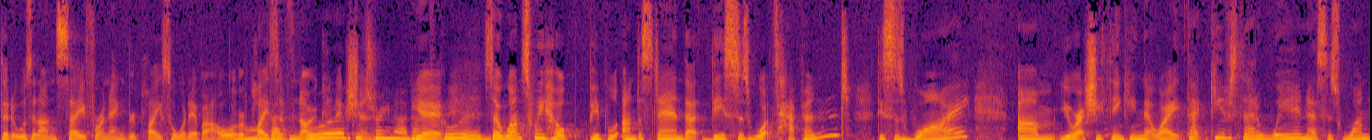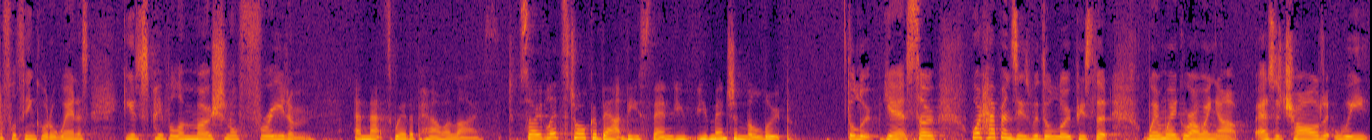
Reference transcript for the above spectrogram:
that it was an unsafe or an angry place or whatever, or a Oh, place of no good, connection? Katrina, yeah. good. So once we help people understand that this is what's happened, this is why. Um, you're actually thinking that way. That gives that awareness, this wonderful thing called awareness, gives people emotional freedom. and that's where the power lies. So let's talk about this then. You you mentioned the loop. The loop, yeah. So what happens is with the loop is that when we're growing up, as a child, we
